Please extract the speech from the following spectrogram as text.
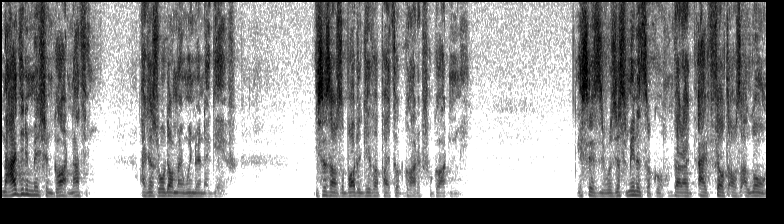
Now, I didn't mention God, nothing. I just rolled down my window and I gave. He says, I was about to give up. I thought God had forgotten me. He says, it was just minutes ago that I, I felt I was alone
